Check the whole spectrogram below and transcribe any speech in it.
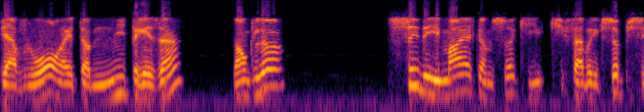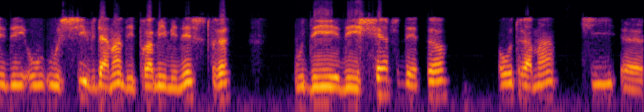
puis à vouloir être omniprésent. Donc là, c'est des maires comme ça qui, qui fabriquent ça, puis c'est aussi évidemment des premiers ministres ou des, chefs d'État autrement qui euh,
